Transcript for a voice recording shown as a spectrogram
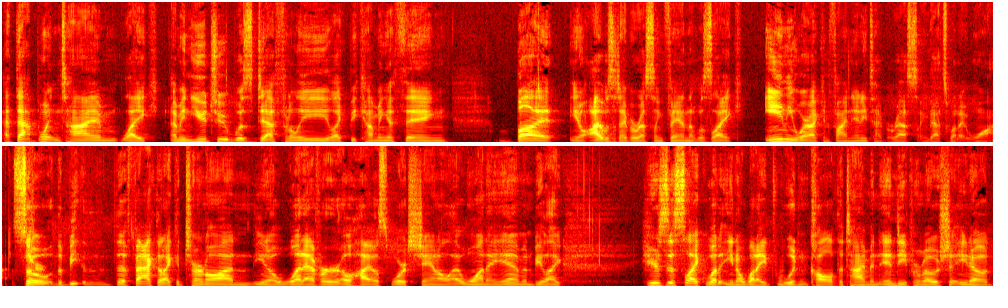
at that point in time, like I mean, YouTube was definitely like becoming a thing. But you know, I was the type of wrestling fan that was like anywhere I can find any type of wrestling, that's what I want. So the the fact that I could turn on you know whatever Ohio Sports Channel at 1 a.m. and be like, here's this like what you know what I wouldn't call at the time an indie promotion, you know.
